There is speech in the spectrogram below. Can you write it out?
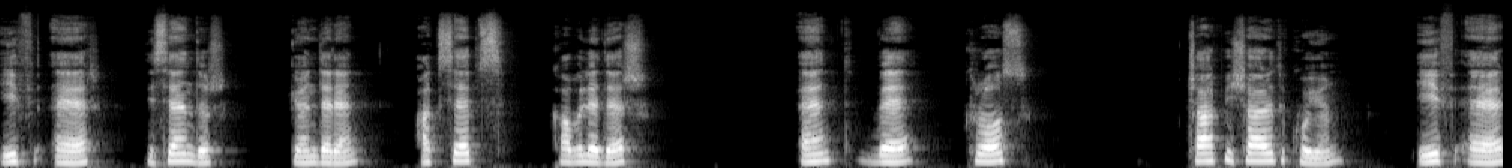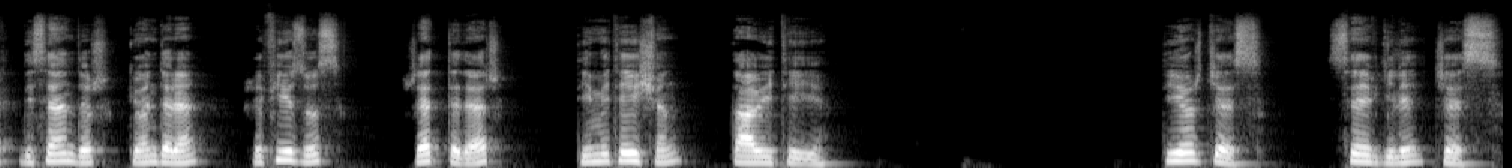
If eğer sender gönderen accepts kabul eder. And ve cross çarpı işareti koyun. If eğer sender gönderen refuses reddeder. The invitation davetiyeyi. Dear Jess, sevgili Jess.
